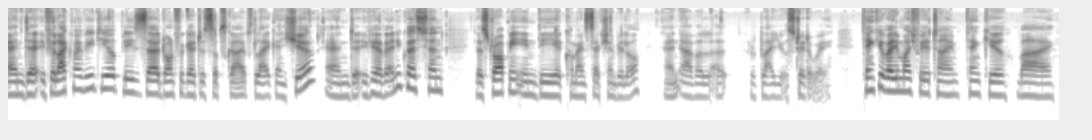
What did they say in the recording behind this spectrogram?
And uh, if you like my video please uh, don't forget to subscribe like and share. And uh, if you have any question just drop me in the comment section below and I will uh, reply you straight away. Thank you very much for your time. Thank you. Bye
